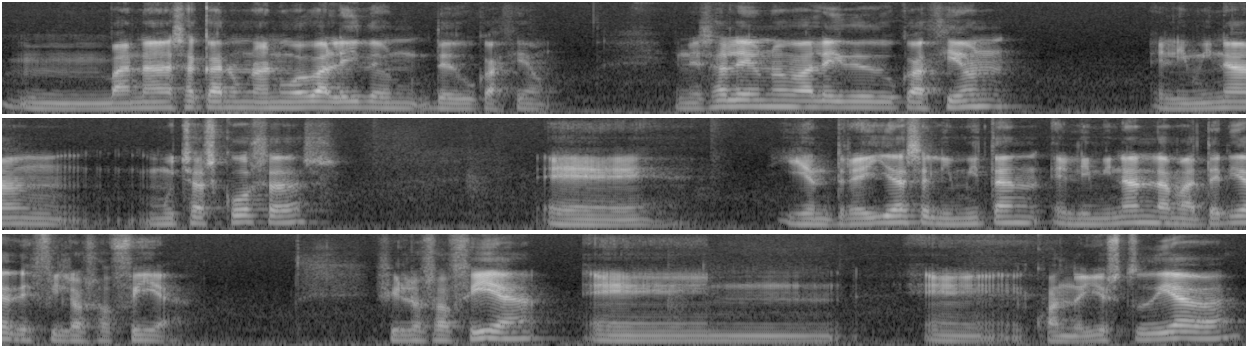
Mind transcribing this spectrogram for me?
mm, van a sacar una nueva ley de educación. En esa ley, nueva ley de educación eliminan muchas cosas eh, y entre ellas eliminan, eliminan la materia de filosofía. Filosofía, en- eh, cuando yo estudiaba,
